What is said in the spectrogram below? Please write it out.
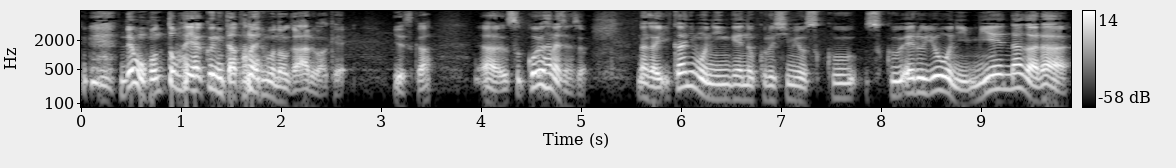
でも本当は役に立たないものがあるわけいいですか？あこういう話なんですよ。なんかいかにも人間の苦しみを救う救えるように見えながら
